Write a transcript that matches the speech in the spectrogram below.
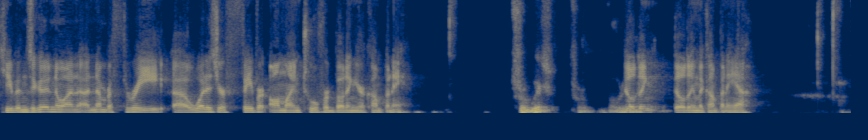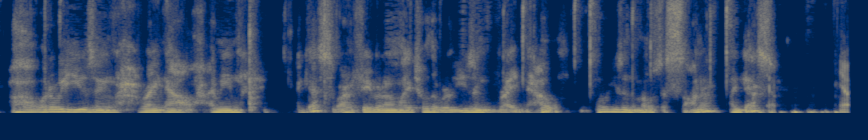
Cuban's a good one. Uh, number three, uh, what is your favorite online tool for building your company? For which? For? Building building the company, yeah. Oh, what are we using right now? I mean, I guess our favorite online tool that we're using right now, we're using the most, Asana, I guess. Yeah.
